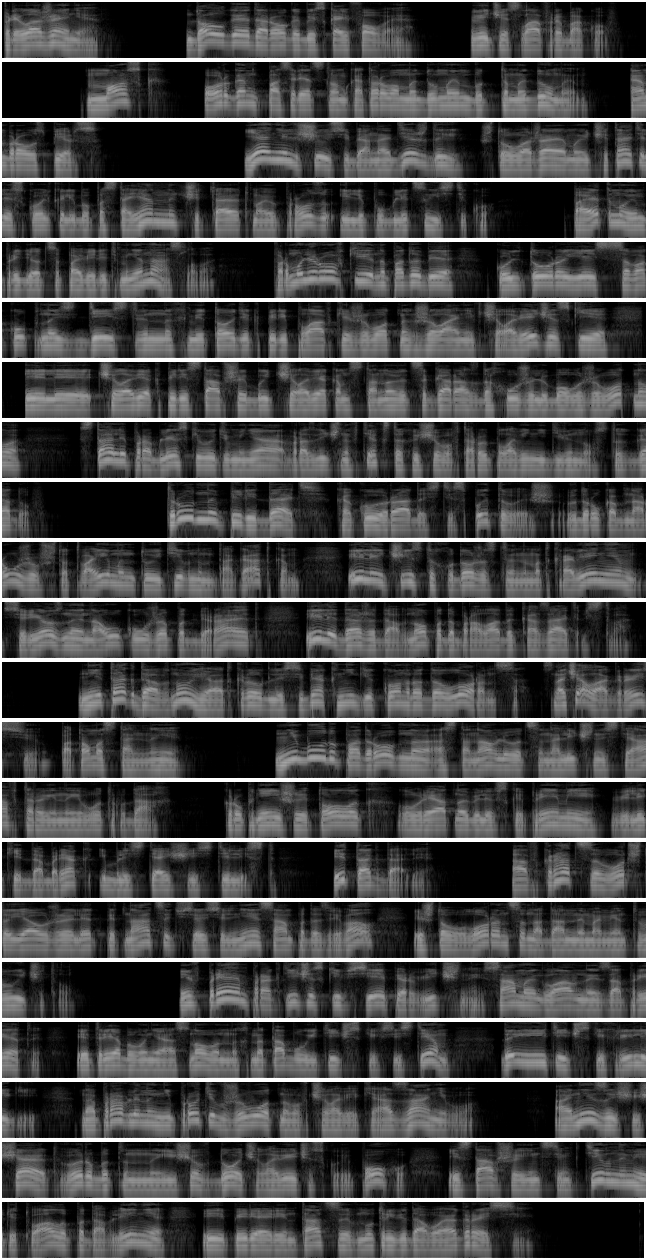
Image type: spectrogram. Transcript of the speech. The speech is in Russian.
Приложение. Долгая дорога бескайфовая. Вячеслав Рыбаков. Мозг – орган, посредством которого мы думаем, будто мы думаем. Эмброуз Пирс. Я не льщу себя надеждой, что уважаемые читатели сколько-либо постоянно читают мою прозу или публицистику. Поэтому им придется поверить мне на слово. Формулировки наподобие «культура есть совокупность действенных методик переплавки животных желаний в человеческие» или «человек, переставший быть человеком, становится гораздо хуже любого животного» стали проблескивать у меня в различных текстах еще во второй половине 90-х годов. Трудно передать, какую радость испытываешь, вдруг обнаружив, что твоим интуитивным догадкам или чисто художественным откровением серьезная наука уже подбирает или даже давно подобрала доказательства. Не так давно я открыл для себя книги Конрада Лоренса, сначала агрессию, потом остальные. Не буду подробно останавливаться на личности автора и на его трудах. Крупнейший толок, лауреат Нобелевской премии, великий добряк и блестящий стилист – и так далее. А вкратце вот что я уже лет 15 все сильнее сам подозревал и что у Лоренса на данный момент вычитал. И впрямь практически все первичные, самые главные запреты и требования основанных на табу этических систем, да и этических религий, направлены не против животного в человеке, а за него. Они защищают выработанные еще в дочеловеческую эпоху и ставшие инстинктивными ритуалы подавления и переориентации внутривидовой агрессии.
